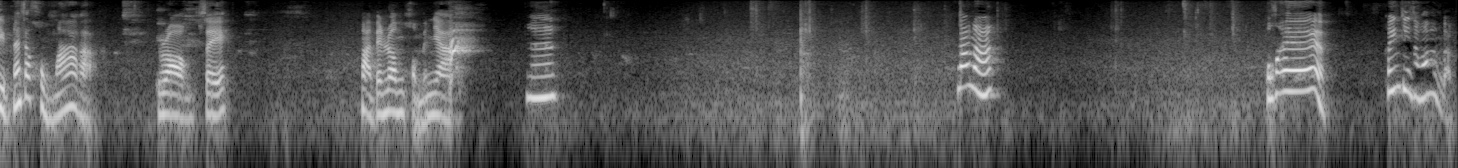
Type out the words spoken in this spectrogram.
ดิบน่าจะขมมากอะลองเซ หวานเป็นลมขมเป็นยานะน่านะโอเคเฮ้ยจริงๆจะว่าแบบ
